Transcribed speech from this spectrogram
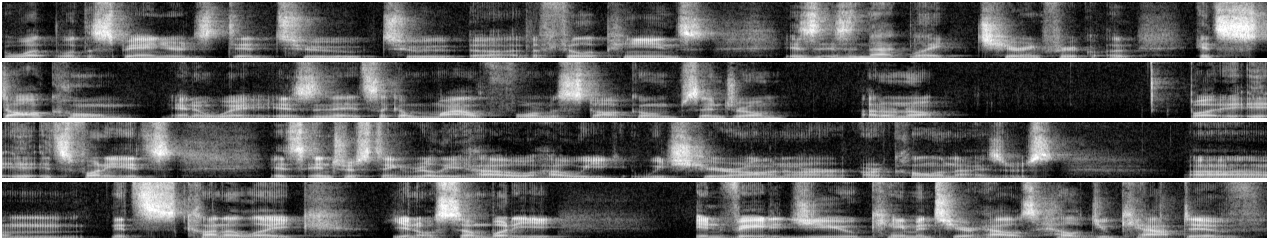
what what the Spaniards did to to uh, the Philippines. Is isn't that like cheering for your, uh, it's Stockholm in a way isn't it? It's like a mild form of Stockholm syndrome? I don't know. But it, it, it's funny it's it's interesting really how how we we cheer on our our colonizers. Um, it's kind of like you know somebody invaded you came into your house held you captive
